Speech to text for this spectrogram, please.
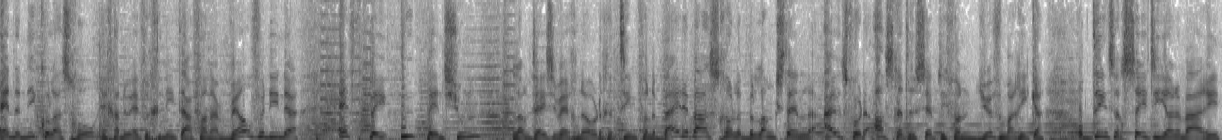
en de Nicola School. En gaat nu even genieten van haar welverdiende FPU-pensioen. Langs deze weg nodig het team van de beide basisscholen belangstellenden uit voor de afscheidsreceptie van juf Marika op dinsdag 17 januari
